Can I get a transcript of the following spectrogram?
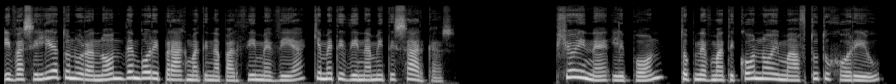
Η βασιλεία των ουρανών δεν μπορεί πράγματι να πάρθει με βία και με τη δύναμη της σάρκας. Ποιο είναι, λοιπόν, το πνευματικό νόημα αυτού του χωρίου,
